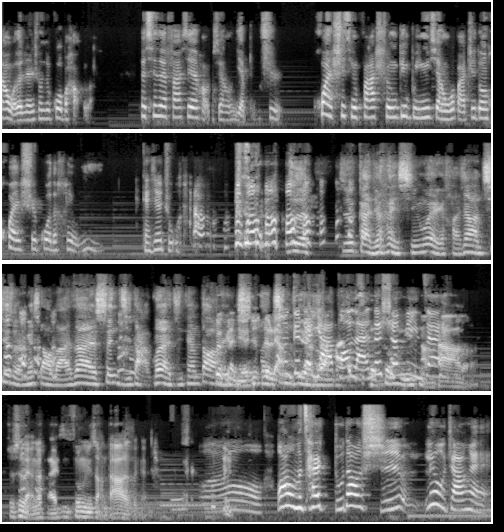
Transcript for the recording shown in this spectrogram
那我的人生就过不好了。但现在发现好像也不是，坏事情发生并不影响我把这段坏事过得很有意义。感谢主，就 是就是感觉很欣慰，好像汽水跟小白在升级打怪，今天到了就感觉就是两境界跟着亚了。伯兰的生命在。大了，就是两个孩子终于长大了的感觉。哇哦，哇，我们才读到十六章哎，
